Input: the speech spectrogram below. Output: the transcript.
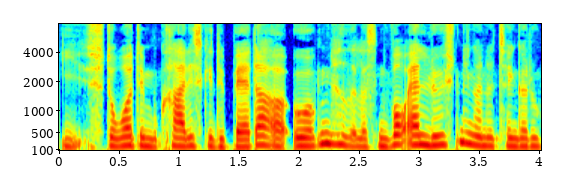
i store demokratiske debatter og åbenhed, eller sådan? Hvor er løsningerne, tænker du?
